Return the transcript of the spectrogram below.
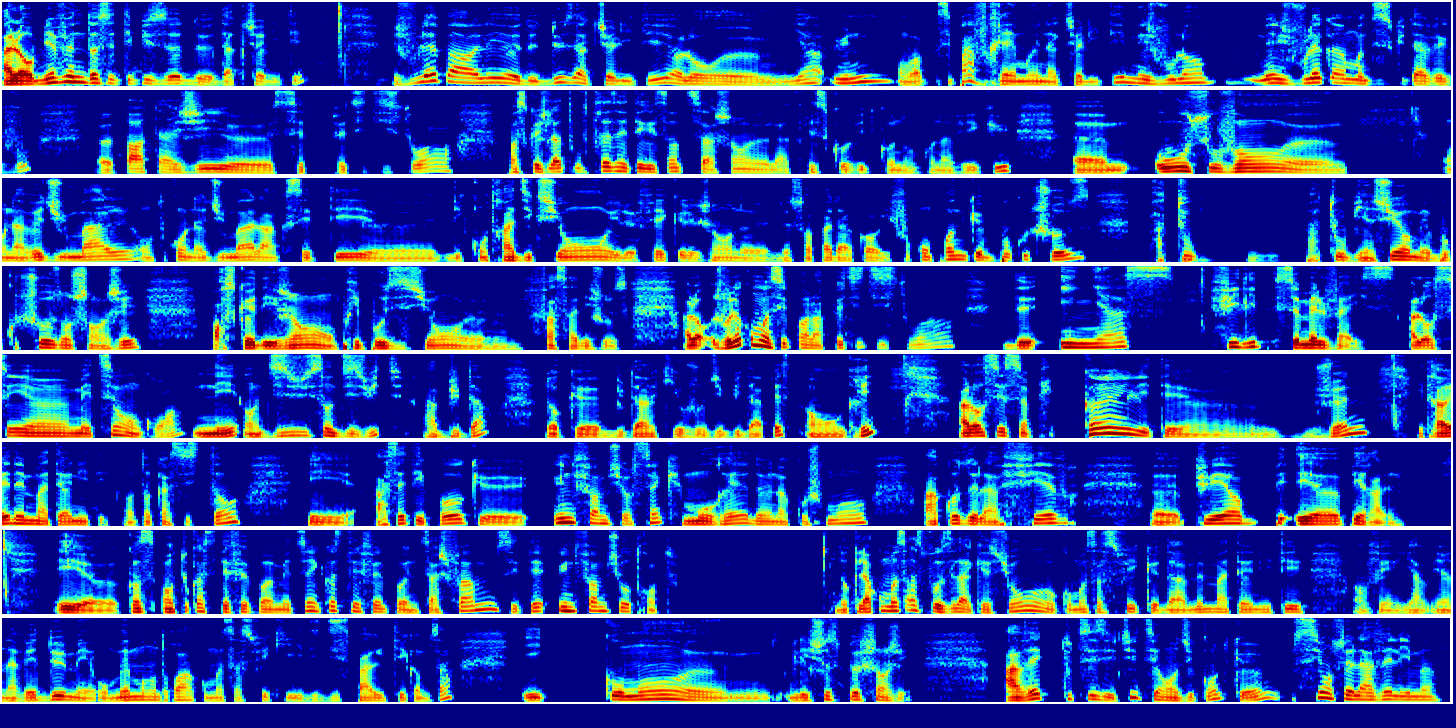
Alors, bienvenue dans cet épisode d'actualité. Je voulais parler de deux actualités. Alors, il y a une, va, c'est pas vraiment une actualité, mais je voulais, quand même en discuter avec vous, partager cette petite histoire, parce que je la trouve très intéressante, sachant la crise Covid qu'on a, vécue, où souvent on avait du mal, en tout cas, on a du mal à accepter les contradictions et le fait que les gens ne, soient pas d'accord. Il faut comprendre que beaucoup de choses, pas tout, pas tout bien sûr, mais beaucoup de choses ont changé parce que des gens ont pris position face à des choses. Alors, je voulais commencer par la petite histoire de Ignace Philippe Semmelweis. Alors, c'est un médecin hongrois né en 1818 à Buda, donc euh, Buda qui est aujourd'hui Budapest, en Hongrie. Alors, c'est simple. Quand il était euh, jeune, il travaillait dans une maternité en tant qu'assistant. Et à cette époque, euh, une femme sur cinq mourait d'un accouchement à cause de la fièvre euh, puerpérale. Et euh, en tout cas, c'était fait par un médecin. Et quand c'était fait par une sage-femme, c'était une femme sur 30. Donc, il a commencé à se poser la question, comment ça se fait que dans la même maternité, enfin, il y, en avait deux, mais au même endroit, comment ça se fait qu'il y ait des disparités comme ça, comment les choses peuvent changer. Avec toutes ces études, il s'est rendu compte que si on se lavait les mains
